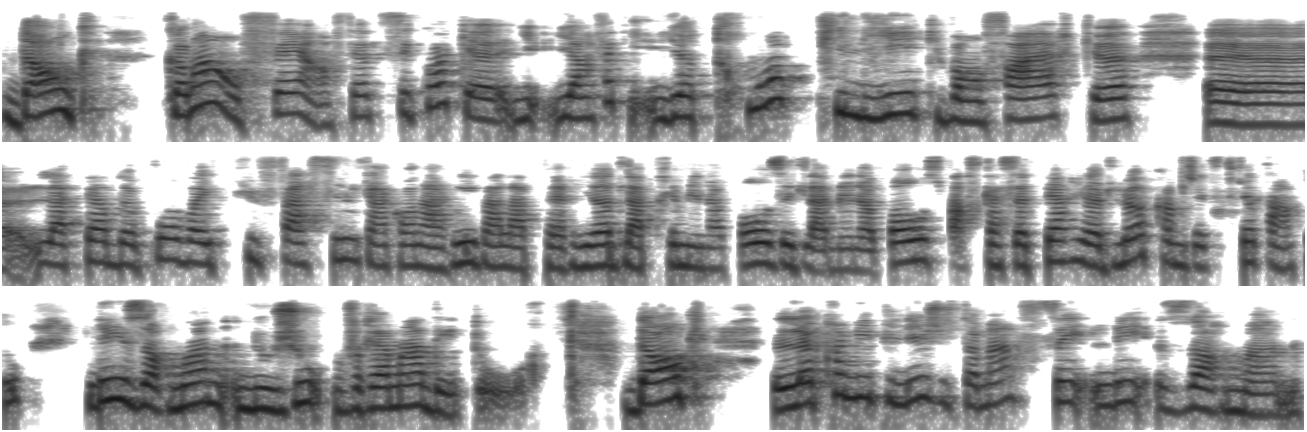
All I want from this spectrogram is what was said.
Donc, comment on fait en fait? C'est quoi que. Il y a, en fait, il y a trois piliers qui vont faire que euh, la perte de poids va être plus facile quand on arrive à la période de la préménopause et de la ménopause, parce qu'à cette période-là, comme j'expliquais tantôt, les hormones nous jouent vraiment des tours. Donc, le premier pilier, justement, c'est les hormones.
